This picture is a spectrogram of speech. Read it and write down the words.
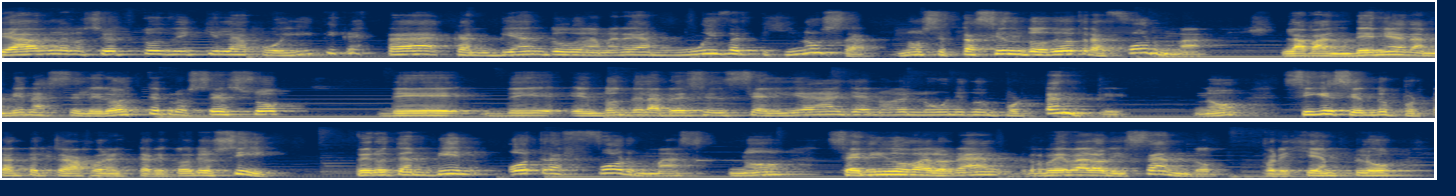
te habla, ¿no es cierto?, de que la política está cambiando de una manera muy vertiginosa, no se está haciendo de otra forma. La pandemia también aceleró este proceso de, en donde la presencialidad ya no es lo único importante, ¿no? Sigue siendo importante el trabajo en el territorio, sí, pero también otras formas, ¿no? Se han ido valorando, revalorizando. Por ejemplo,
